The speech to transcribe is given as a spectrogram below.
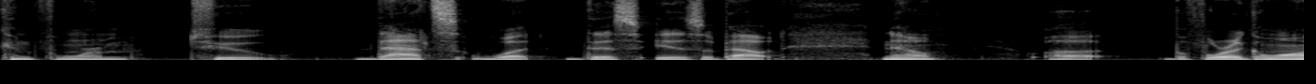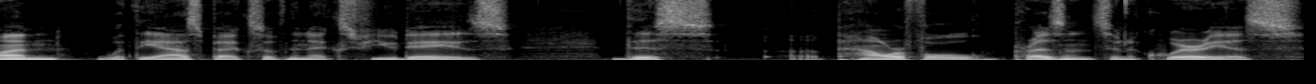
conform to. That's what this is about. Now, uh, before I go on with the aspects of the next few days, this uh, powerful presence in Aquarius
